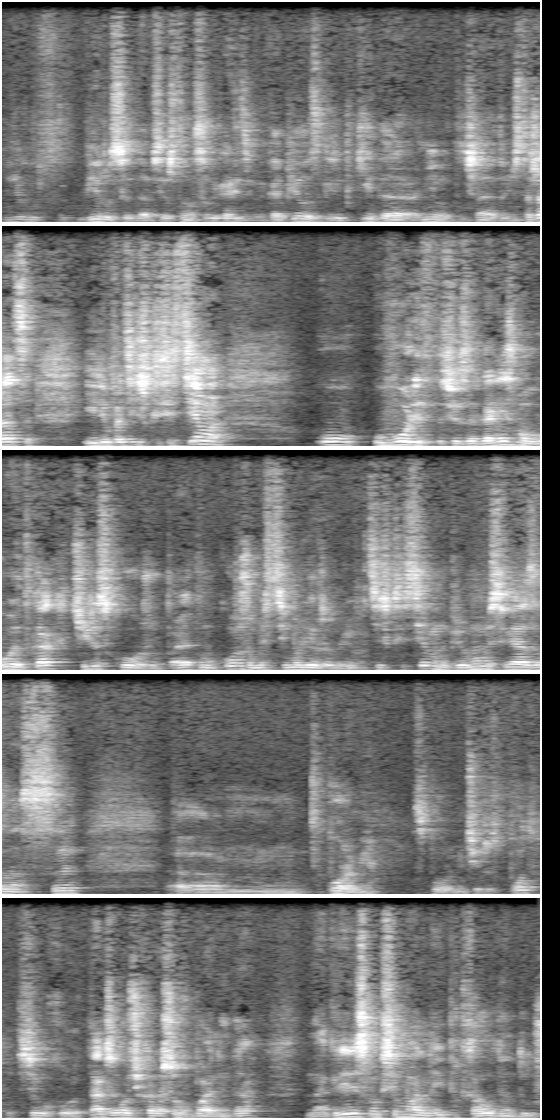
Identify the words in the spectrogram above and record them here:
Вирусы. да, все, что у нас в организме накопилось, грибки, да, они вот начинают уничтожаться. И лимфатическая система уводит это все из организма, уводит как? Через кожу. Поэтому кожу мы стимулируем. Лимфатическая система напрямую связана с эм, порами. С порами через пот все выходит. Также очень хорошо в бане, да. Нагрелись максимально и под холодный душ.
